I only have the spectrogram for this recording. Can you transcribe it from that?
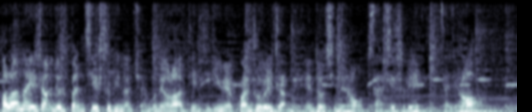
好了，那以上就是本期视频的全部内容了。点击订阅关注魏哲，每天都有新内容。我们下期视频再见喽。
